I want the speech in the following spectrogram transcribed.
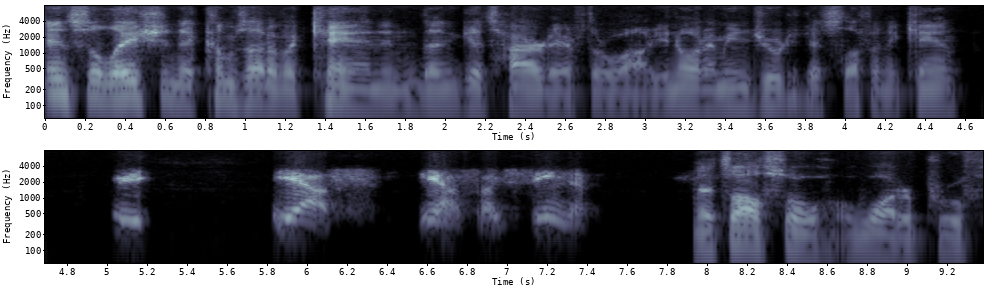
insulation that comes out of a can and then gets hard after a while. You know what I mean, Judy? That stuff in a can. Yes, yes, I've seen it. That's also waterproof.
